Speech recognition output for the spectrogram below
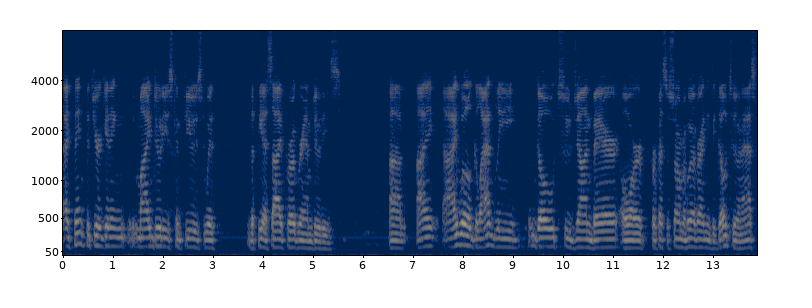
I think that you're getting my duties confused with the PSI program duties. Um, I I will gladly go to John Bear or Professor Sorum or whoever I need to go to and ask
